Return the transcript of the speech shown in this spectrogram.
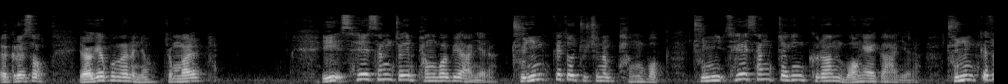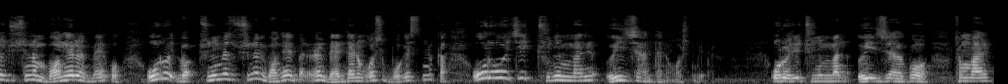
예, 그래서 여기에 보면은요, 정말 이 세상적인 방법이 아니라 주님께서 주시는 방법, 주님 세상적인 그런 멍해가 아니라 주님께서 주시는 멍해를 메고 오로 뭐, 주님께서 주시는 멍해를 맨다는 것이 뭐겠습니까? 오로지 주님만을 의지한다는 것입니다. 오로지 주님만 의지하고 정말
